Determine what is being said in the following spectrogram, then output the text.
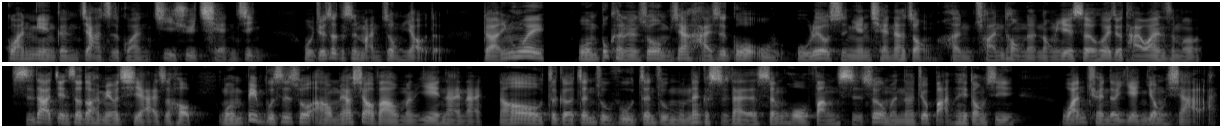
观念跟价值观继续前进？我觉得这个是蛮重要的，对啊，因为我们不可能说我们现在还是过五五六十年前那种很传统的农业社会，就台湾什么十大建设都还没有起来的时候，我们并不是说啊，我们要效法我们爷爷奶奶，然后这个曾祖父、曾祖母那个时代的生活方式，所以我们呢就把那些东西完全的沿用下来。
